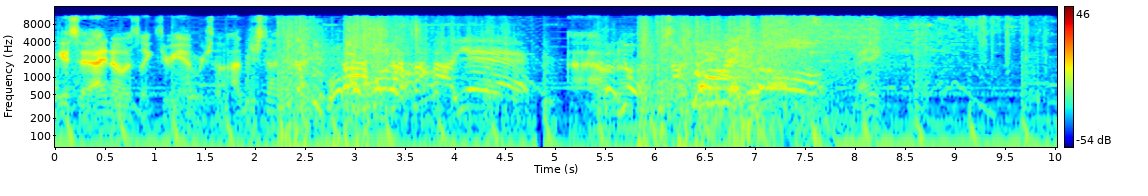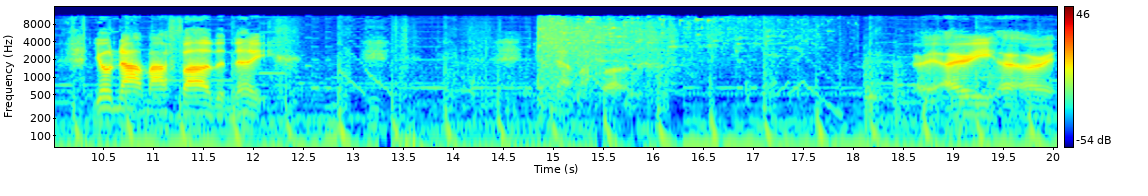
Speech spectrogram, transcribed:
like I said, I know it's like 3M or something. I'm just not tired. yeah! I, don't know. Bang. You're not my father, Nate. You're not my father. Alright, I already, uh, alright.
